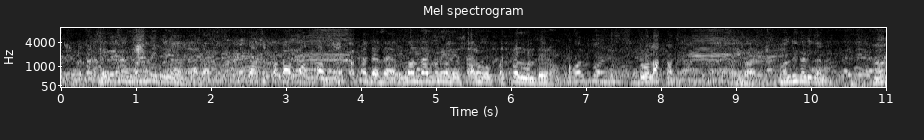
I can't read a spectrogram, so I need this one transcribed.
لیکن من نہیں دے رہا میں میں پکا ہے ایماندار نے ساروں کو پچپن مل دے رہا ہوں تو دو لاکھ کا صحیح بات ہے گڑی ہاں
